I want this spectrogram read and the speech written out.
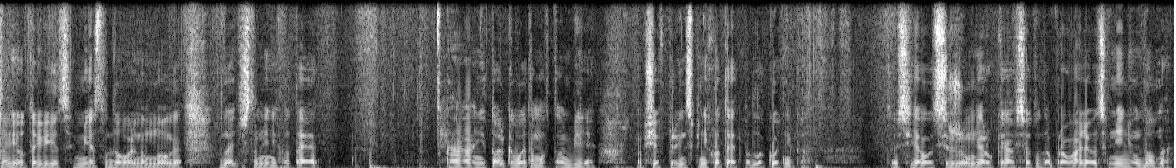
Toyota Vitz, места довольно много. Знаете, что мне не хватает? А, не только в этом автомобиле, вообще, в принципе, не хватает подлокотника. То есть я вот сижу, у меня рука все туда проваливается, мне неудобно.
